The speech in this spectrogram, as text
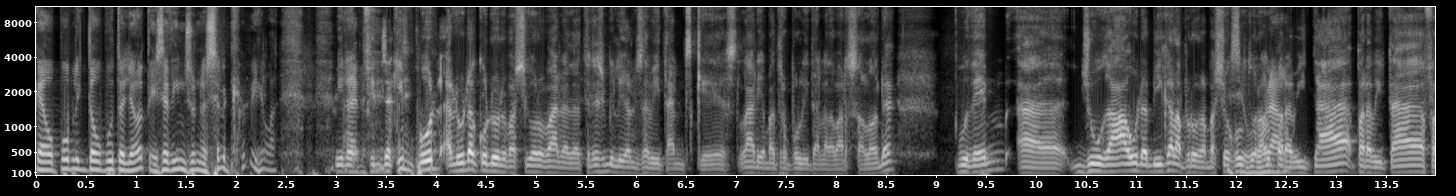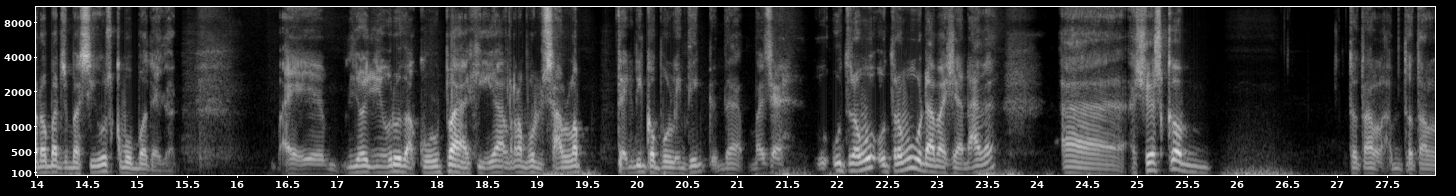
que el públic del Botellot és a dins una cercavila. Mira, fins a quin punt, en una conurbació urbana de 3 milions d'habitants, que és l'àrea metropolitana de Barcelona, podem eh, jugar una mica a la programació sí, cultural per evitar, per evitar fenòmens massius com un botellot. Eh, jo lliuro de culpa aquí al responsable tècnico-polític de, vaja, ho trobo, ho trobo una bajanada. Uh, això és com tot el, amb, tot el,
